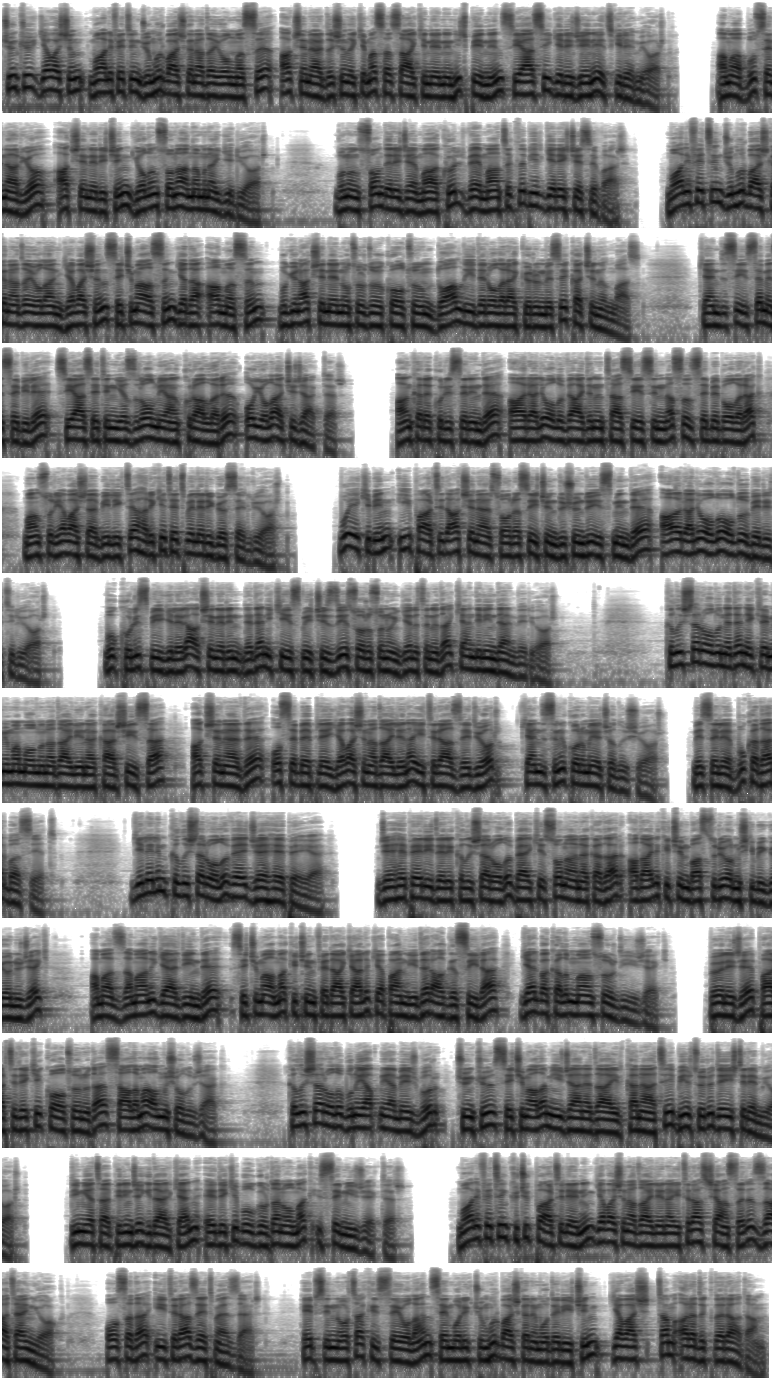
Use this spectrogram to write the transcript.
Çünkü Yavaş'ın muhalefetin Cumhurbaşkanı adayı olması Akşener dışındaki masa sakinlerinin hiçbirinin siyasi geleceğini etkilemiyor. Ama bu senaryo Akşener için yolun sonu anlamına geliyor. Bunun son derece makul ve mantıklı bir gerekçesi var. Muhalefetin Cumhurbaşkanı adayı olan Yavaş'ın seçimi alsın ya da almasın, bugün Akşener'in oturduğu koltuğun doğal lideri olarak görülmesi kaçınılmaz. Kendisi istemese bile siyasetin yazılı olmayan kuralları o yolu açacaktır. Ankara kulislerinde Ağar Alioğlu ve Aydın'ın tavsiyesinin nasıl sebebi olarak Mansur Yavaş'la birlikte hareket etmeleri gösteriliyor. Bu ekibin İyi Parti'de Akşener sonrası için düşündüğü isminde Ağır Alioğlu olduğu belirtiliyor. Bu kulis bilgileri Akşener'in neden iki ismi çizdiği sorusunun yanıtını da kendiliğinden veriyor. Kılıçdaroğlu neden Ekrem İmamoğlu'nun adaylığına karşıysa Akşener de o sebeple Yavaş'ın adaylığına itiraz ediyor, kendisini korumaya çalışıyor. Mesele bu kadar basit. Gelelim Kılıçdaroğlu ve CHP'ye. CHP lideri Kılıçdaroğlu belki son ana kadar adaylık için bastırıyormuş gibi görünecek ama zamanı geldiğinde seçimi almak için fedakarlık yapan lider algısıyla gel bakalım Mansur diyecek. Böylece partideki koltuğunu da sağlama almış olacak. Kılıçdaroğlu bunu yapmaya mecbur çünkü seçimi alamayacağına dair kanaati bir türlü değiştiremiyor. Dimyat'a pirince giderken evdeki bulgurdan olmak istemeyecektir. Muhalefetin küçük partilerinin Yavaş'ın adaylığına itiraz şansları zaten yok. Olsa da itiraz etmezler. Hepsinin ortak isteği olan sembolik Cumhurbaşkanı modeli için Yavaş tam aradıkları adam.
